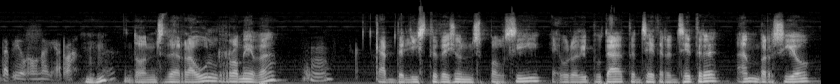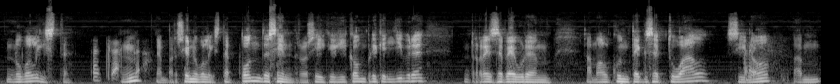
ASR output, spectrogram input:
de viure una guerra. Mm -hmm. Doncs de Raül Romeva, Mm. Cap de llista de Junts pel Sí, eurodiputat, etc etc, en versió novel·lista. Exacte. Mm? En versió novel·lista. Pont de cendre, o sigui que qui compri aquest llibre res a veure amb, amb el context actual, sinó amb,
